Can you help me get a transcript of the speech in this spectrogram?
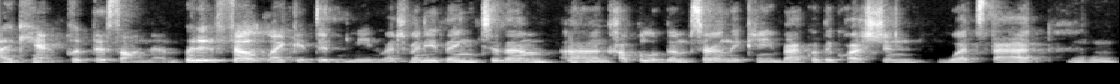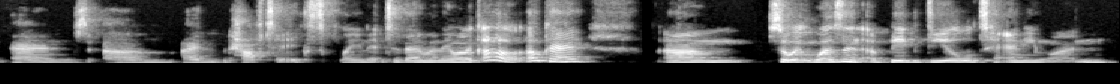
I can't put this on them, but it felt like it didn't mean much of anything to them. Uh, a Mhm. couple of them certainly came back with the question, "What's that?" hmm and um, I would have to explain it to them, and they were like, "Oh, okay." Um, so it wasn't a big deal to anyone.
